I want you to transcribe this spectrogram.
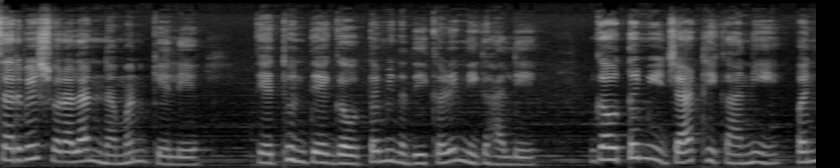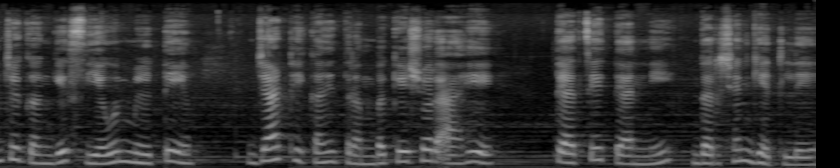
सर्वेश्वराला नमन केले. तेथून ते गौतमी नदीकडे निघाले. गौतमी ज्या ठिकाणी पंचगंगेस येऊन मिळते ज्या ठिकाणी त्र्यंबकेश्वर आहे त्याचे त्यांनी दर्शन घेतले.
